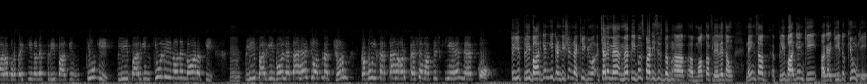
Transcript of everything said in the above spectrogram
अरब रुपए की इन्होंने प्री बार्गिंग क्यों की? प्ली बार्गिंग क्यों ली इन्होंने 9 अरब की? प्ली हम्म। बार्गिंग वो लेता है जो अपना जुर्म कबूल करता है और पैसे वापस किए हैं नैब को। तो ये प्ली बार्गेन की कंडीशन रखी क्यों? चले, मैं मैं पीपल्स पार्टी से मौका ले लेता हूँ। नईम साहब प्ली बार्गेन की, अगर की तो क्यों की?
